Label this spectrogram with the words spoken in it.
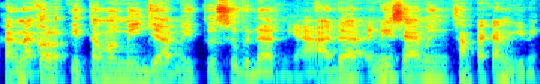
Karena kalau kita meminjam itu sebenarnya ada ini saya ingin sampaikan gini.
